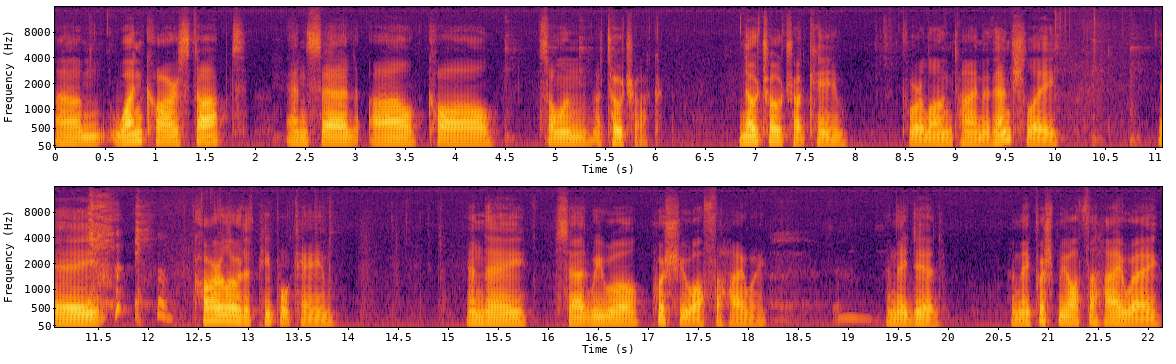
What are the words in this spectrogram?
Um, one car stopped and said, I'll call someone, a tow truck. No tow truck came for a long time. Eventually, a carload of people came and they said, We will push you off the highway. And they did. And they pushed me off the highway,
